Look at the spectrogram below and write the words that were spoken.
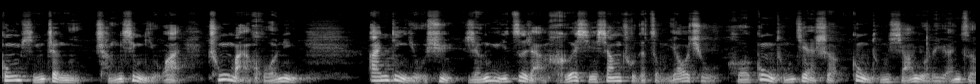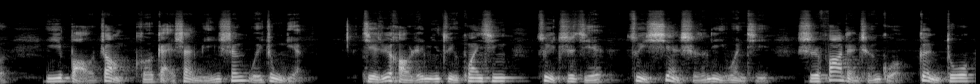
公平正义、诚信友爱、充满活力、安定有序、人与自然和谐相处的总要求和共同建设、共同享有的原则，以保障和改善民生为重点，解决好人民最关心、最直接、最现实的利益问题，使发展成果更多、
